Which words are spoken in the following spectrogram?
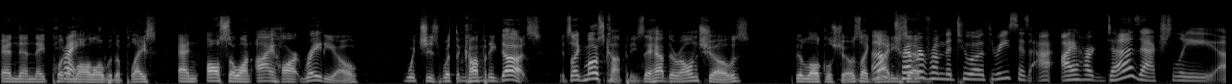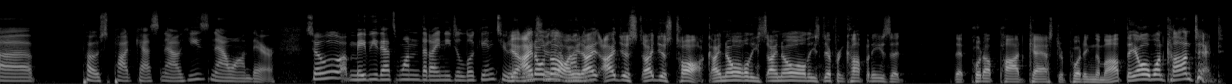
and then they put Right. them all over the place, and also on iHeartRadio, which is what Mm-hmm. the company does. It's like most companies; they have their own shows, their local shows, like oh, 97. Trevor from the 203 says I- iHeart does actually uh, post podcast now. He's now on there. So uh, maybe that's one that I need to look into. yeah, I don't sure know. I'm mean, I. I just I just talk. I know all these I know all these different companies that that put up podcasts or putting them up. They all want content.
